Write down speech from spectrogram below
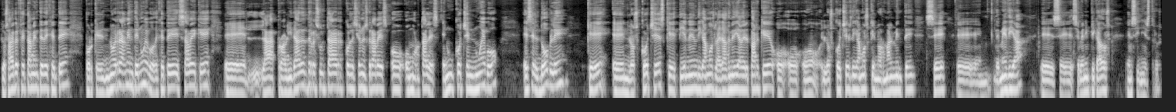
lo sabe perfectamente DGT porque no es realmente nuevo. DGT sabe que eh, la probabilidad de resultar con lesiones graves o, mortales en un coche nuevo es el doble que en los coches que tienen, digamos, la edad media del parque o, los coches, digamos, que normalmente se, eh, de media eh, se, se ven implicados en siniestros.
